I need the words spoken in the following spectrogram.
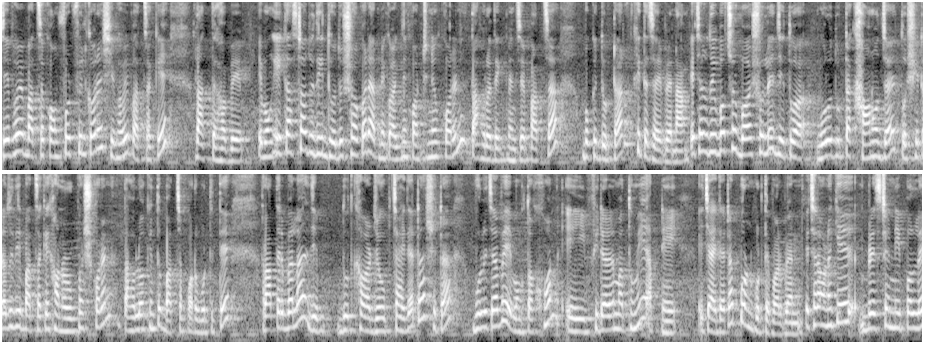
যেভাবে বাচ্চা কমফোর্ট ফিল করে, সেভাবে বাচ্চাকে রাখতে হবে। এবং এই কাজটাও যদি ধৈর্য সহকারে আপনি কয়েকদিন কন্টিনিউ করেন, তাহলে দেখবেন যে বাচ্চা বুকের দুধটা আর খেতে চাইবে না। এছাড়া দুই বছর বয়স হলে যেহেতু গরু দুধটা খাওয়ানো যায়, তো সেটা যদি বাচ্চাকে খাওয়ানোর অভ্যাস করেন, তাহলেও কিন্তু বাচ্চা পরবর্তীতে রাতের বেলা যে দুধ খাওয়ার যে চাহিদাটা, সেটা ভুলে যাবে এবং তখন এই ফিডারের মাধ্যমেই আপনি এই চাহিদাটা পূরণ করতে পারবেন। এছাড়া অনেকে ব্রেস্টের নিপলে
